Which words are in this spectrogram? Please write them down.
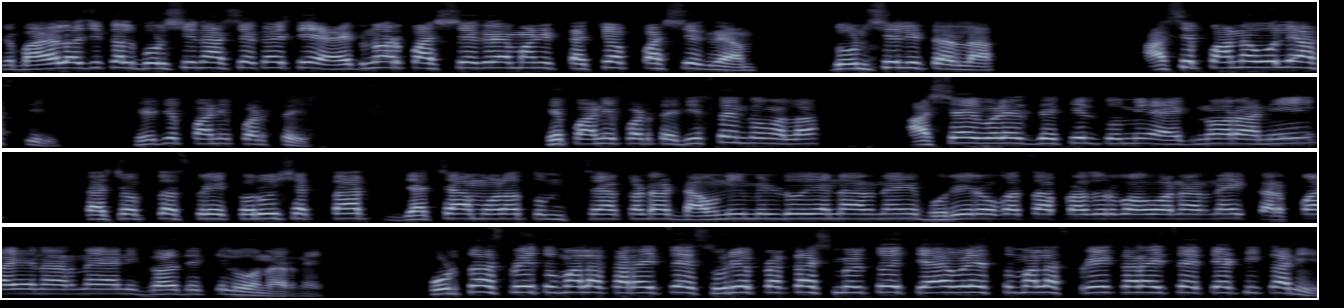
जे बायोलॉजिकल बुरशीनाशक आहे ते ॲग्नॉर पाचशे ग्रॅम आणि टचअप पाचशे ग्रॅम दोनशे लिटरला. असे पानं ओले असतील हे जे पाणी पडतंय हे पाणी पडतंय दिसतंय ना तुम्हाला? अशा वेळेस देखील तुम्ही ॲग्नॉर आणि टचअपचा स्प्रे करू शकतात. ज्याच्यामुळं तुमच्याकडं डाउनी मिल्डू येणार नाही भुरी रोगाचा प्रादुर्भाव होणार नाही करपा येणार नाही आणि गळ देखील होणार नाही. पुढचा स्प्रे तुम्हाला करायचा आहे सूर्यप्रकाश मिळतोय त्यावेळेस तुम्हाला स्प्रे करायचा आहे त्या ठिकाणी.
